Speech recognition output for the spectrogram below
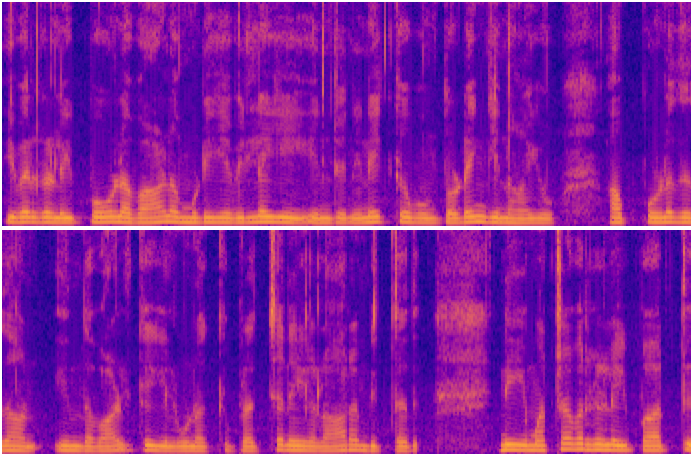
இவர்களைப் போல வாழ முடியவில்லையே என்று நினைக்கவும் தொடங்கினாயோ அப்பொழுதுதான் இந்த வாழ்க்கையில் உனக்கு பிரச்சனைகள் ஆரம்பித்தது. நீ மற்றவர்களை பார்த்து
